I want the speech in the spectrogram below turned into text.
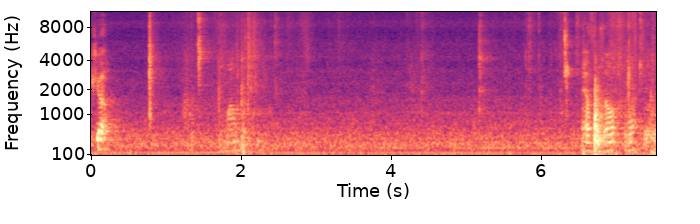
Aqui, ó. É, vou usar outro controle.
